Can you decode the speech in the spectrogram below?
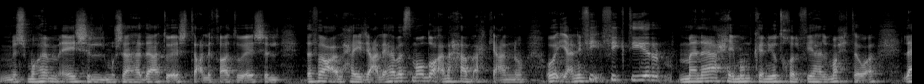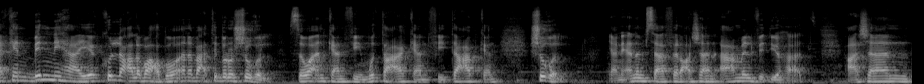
مش مهم إيش المشاهدات وإيش التعليقات وإيش التفاعل اللي حيجي عليها بس موضوع أنا حاب أحكي عنه. يعني في في كثير مناحي ممكن يدخل فيها المحتوى لكن بالنهاية كله على بعضه أنا بعتبره شغل سواء كان في متعة كان في تعب كان شغل. يعني أنا مسافر عشان أعمل فيديوهات عشان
